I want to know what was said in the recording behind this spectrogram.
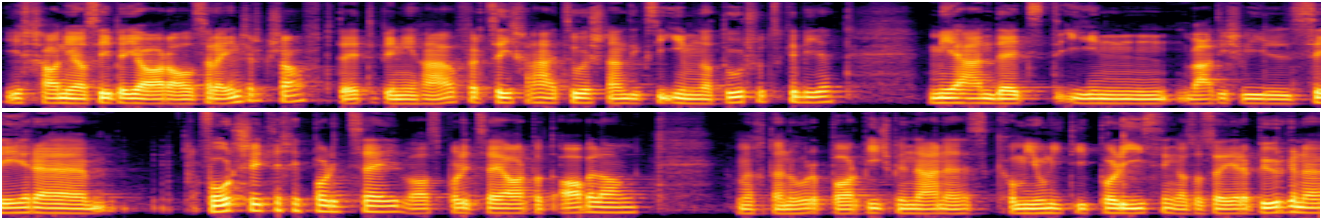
Ich habe ja sieben Jahre als Ranger geschafft. Dort bin ich auch für die Sicherheit zuständig im Naturschutzgebiet. Wir haben jetzt in Wedischwil sehr äh, fortschrittliche Polizei, was Polizeiarbeit anbelangt. Ich möchte nur ein paar Beispiele nennen. Das Community Policing, also sehr eine bürgernähe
